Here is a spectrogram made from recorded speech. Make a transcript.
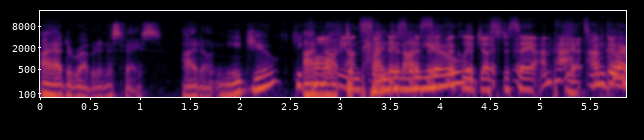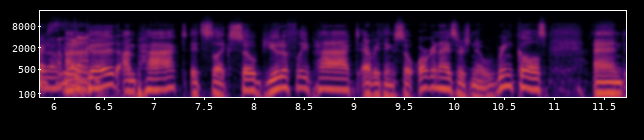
I had to rub it in his face. I don't need you. He I'm called not me on Sunday on specifically just to say I'm packed. I'm, I'm good. good, I'm, I'm good. I'm packed. It's like so beautifully packed. Everything's so organized. There's no wrinkles. And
